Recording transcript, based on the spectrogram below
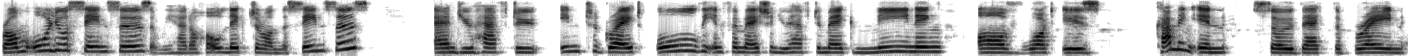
from all your senses, and we had a whole lecture on the senses, and you have to integrate all the information. You have to make meaning of what is coming in so that the brain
